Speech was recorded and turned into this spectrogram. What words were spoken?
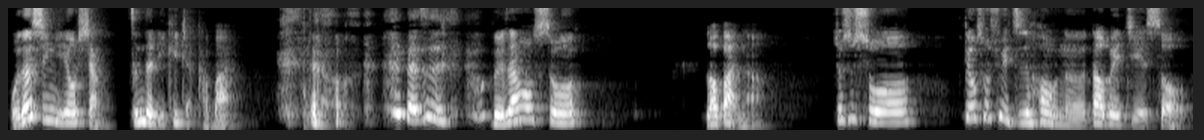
我的心里有想，真的你可以讲卡拜，但是嘴上又说，老板啊。就是说，丢出去之后呢，到被接受，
